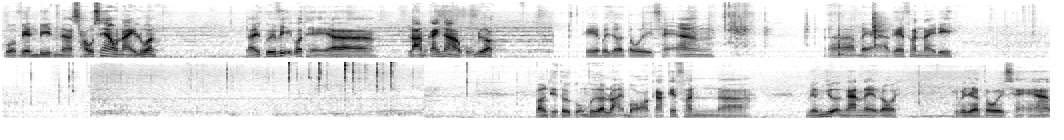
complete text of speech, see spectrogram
của viên pin 6 cell này luôn. Đấy, quý vị có thể à, làm cách nào cũng được. Thì bây giờ tôi sẽ à, bẻ cái phần này đi. Vâng thì tôi cũng vừa loại bỏ các cái phần à, miếng nhựa ngăn này rồi. Thì bây giờ tôi sẽ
